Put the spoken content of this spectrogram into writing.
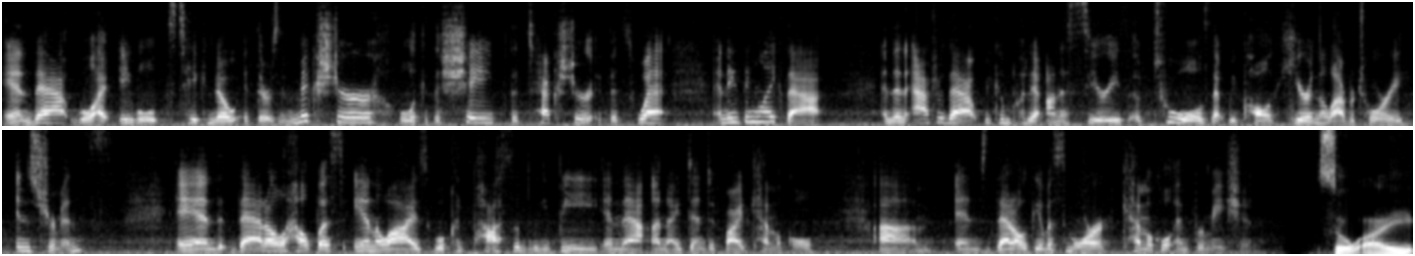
And that we'll uh, able to take note if there's a mixture, we'll look at the shape, the texture, if it's wet, anything like that. And then after that, we can put it on a series of tools that we call here in the laboratory instruments. And that'll help us analyze what could possibly be in that unidentified chemical. Um, and that'll give us more chemical information. So I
